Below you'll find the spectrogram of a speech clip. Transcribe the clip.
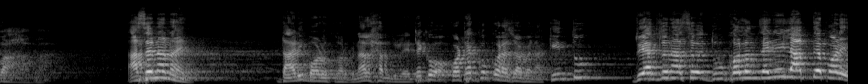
বাবা। আছে না নাই? দাড়ি বড় করবেন, আলহামদুলিল্লাহ। এটাকে কটাক্ষ করা যাবে না। কিন্তু দু একজন আছে, ওই দু কলম জানিয়েই লাভ দিয়ে পড়ে।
